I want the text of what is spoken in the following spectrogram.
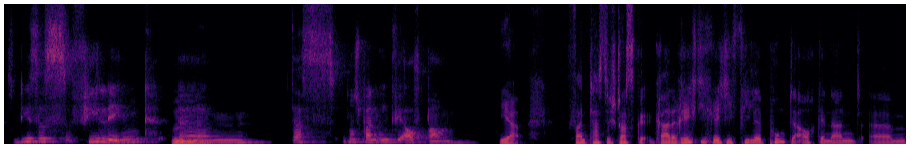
so dieses Feeling, mhm. ähm, das muss man irgendwie aufbauen. Ja, Fantastisch. Du hast gerade richtig, richtig viele Punkte auch genannt, ähm,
